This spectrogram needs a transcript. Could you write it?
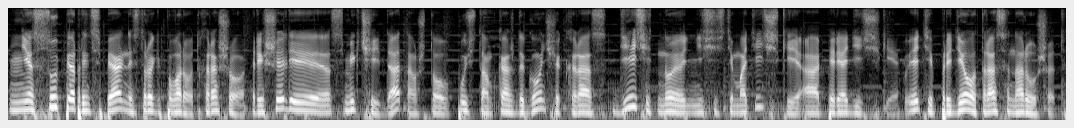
не супер принципиальный строгий поворот. Хорошо. Решили смягчить, да, там, что пусть там каждый гонщик раз 10, но не систематически, а периодически. Эти пределы трассы нарушит.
